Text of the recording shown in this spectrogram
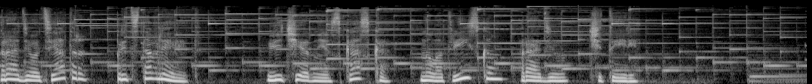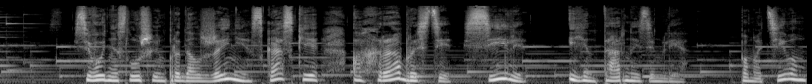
Радиотеатр представляет Вечерняя сказка на Латвийском радио 4 Сегодня слушаем продолжение сказки о храбрости, силе и янтарной земле по мотивам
